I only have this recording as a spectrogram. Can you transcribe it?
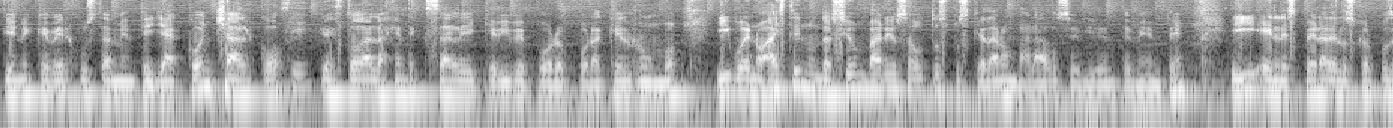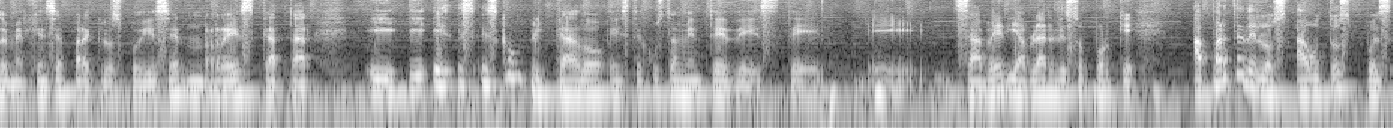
tiene que ver justamente ya con Chalco, Sí. que es toda la gente que sale y que vive por, por aquel rumbo. Y bueno, a esta inundación varios autos pues quedaron varados evidentemente y en la espera de los cuerpos de emergencia para que los pudiesen rescatar. Y, y es, es- complicado este justamente de este eh, saber y hablar de eso porque aparte de los autos, pues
